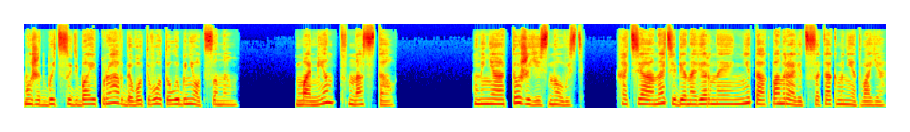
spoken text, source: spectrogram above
Может быть, судьба и правда вот-вот улыбнется нам. Момент настал. У меня тоже есть новость, хотя она тебе, наверное, не так понравится, как мне твоя.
